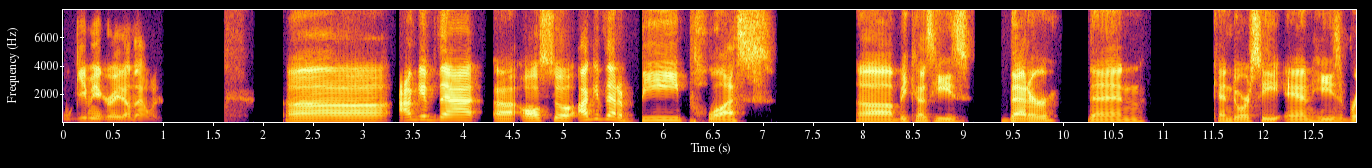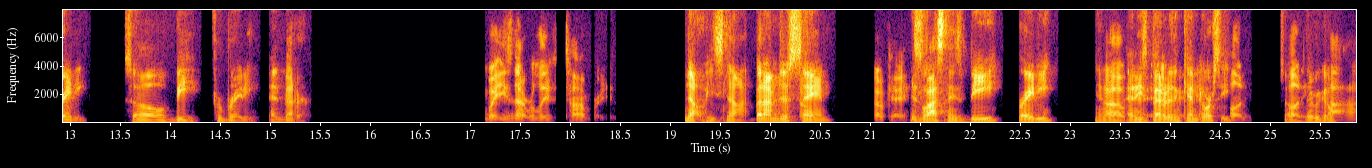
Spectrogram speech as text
Well, give me a grade on that one. Uh, I'll give that uh, also. I'll give that a B plus, uh, because he's better than Ken Dorsey and he's a Brady. So B for Brady and better. Wait, he's not related to Tom Brady. No, he's not. But I'm just saying Okay. his last name's B Brady. You know, and he's Okay, better than Ken yeah, Dorsey. Funny. So funny. there we go. haha.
